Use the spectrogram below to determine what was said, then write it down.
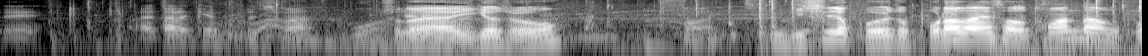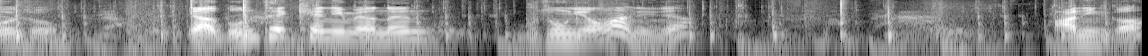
그래. 아니 다른 게임도 그렇지만 준호야 이겨줘 네 실력 보여줘 보라단에서 통한다는 거 보여줘 야 논테켄이면은 무종이 형 아니냐? 아닌가?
